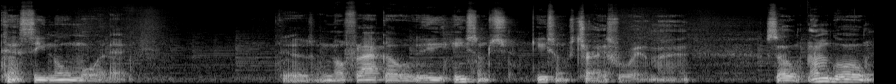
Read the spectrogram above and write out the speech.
couldn't see no more of that. Cause you know Flacco, he he some he some trash for real, man. So I'm go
